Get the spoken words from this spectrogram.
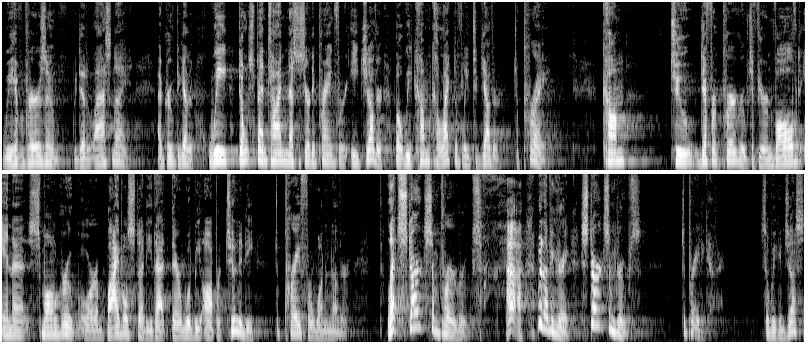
We have a prayer Zoom. We did it last night a group together. We don't spend time necessarily praying for each other, but we come collectively together to pray. Come to different prayer groups. If you're involved in a small group or a Bible study, that there will be opportunity to pray for one another. Let's start some prayer groups. Wouldn't that be great? Start some groups to pray together so we can just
